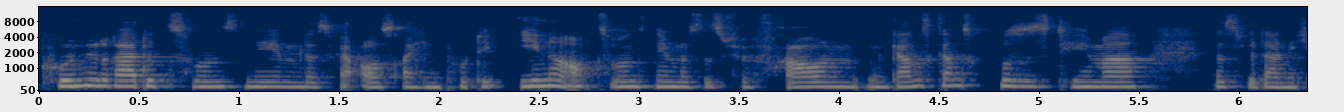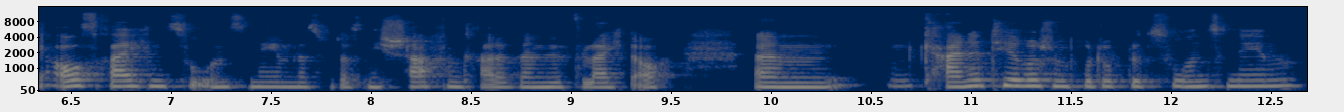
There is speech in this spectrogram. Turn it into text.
Kohlenhydrate zu uns nehmen, dass wir ausreichend Proteine auch zu uns nehmen. Das ist für Frauen ein ganz, ganz großes Thema, dass wir da nicht ausreichend zu uns nehmen, dass wir das nicht schaffen, gerade wenn wir vielleicht auch ähm, keine tierischen Produkte zu uns nehmen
